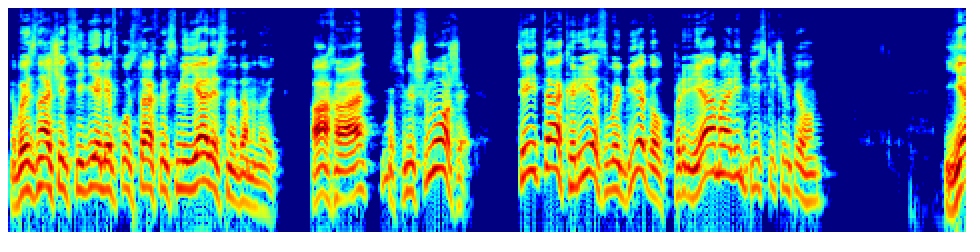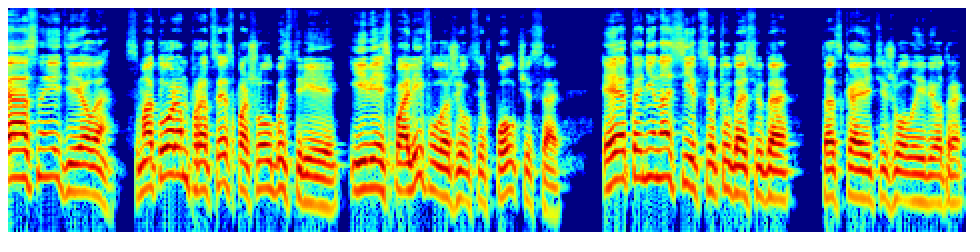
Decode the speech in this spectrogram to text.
Вы, значит, сидели в кустах и смеялись надо мной? Ага, ну смешно же. Ты и так резво бегал, прямо олимпийский чемпион. Ясное дело, с мотором процесс пошел быстрее, и весь полив уложился в полчаса. Это не носиться туда-сюда, таская тяжелые ведра.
